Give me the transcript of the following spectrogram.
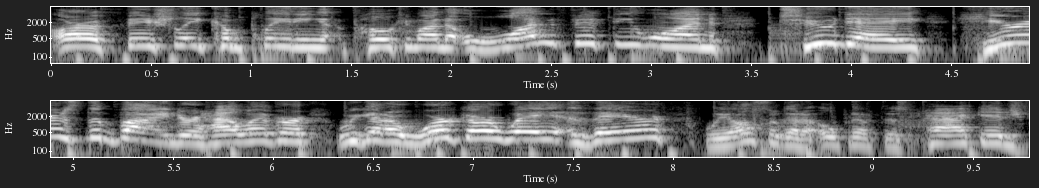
are officially completing Pokemon 151 today. Here is the binder. However, we got to work our way there. We also got to open up this package.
